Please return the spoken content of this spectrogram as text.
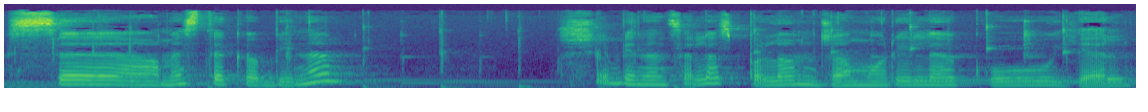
Se amestecă bine și, bineînțeles, spălăm geamurile cu el.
